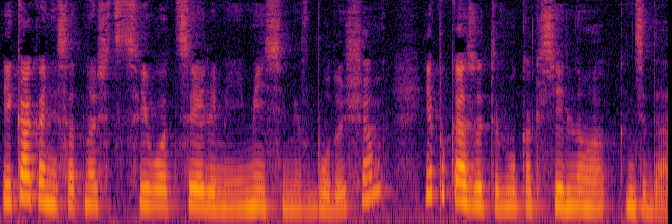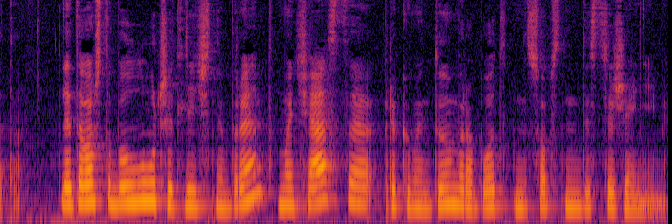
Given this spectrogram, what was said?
и как они соотносятся с его целями и миссиями в будущем, и показывает его как сильного кандидата. Для того, чтобы улучшить личный бренд, мы часто рекомендуем работать над собственными достижениями.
